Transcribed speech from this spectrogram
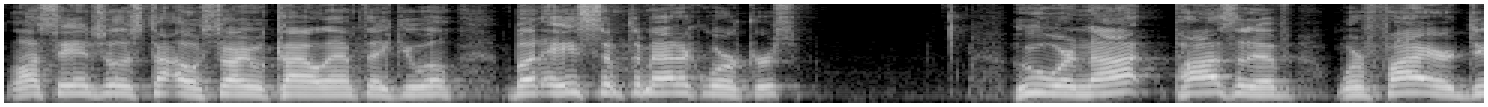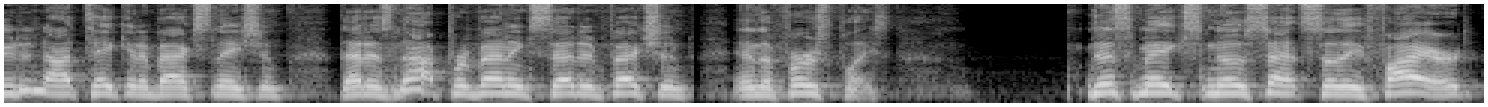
Los Angeles, oh, starting with Kyle Lamb, thank you, Will. But asymptomatic workers who were not positive were fired due to not taking a vaccination that is not preventing said infection in the first place. This makes no sense. So they fired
